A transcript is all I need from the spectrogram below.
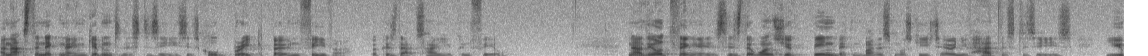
And that's the nickname given to this disease. It's called break bone fever, because that's how you can feel. Now, the odd thing is, is that once you've been bitten by this mosquito and you've had this disease, you,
